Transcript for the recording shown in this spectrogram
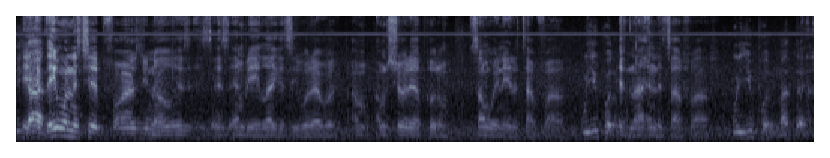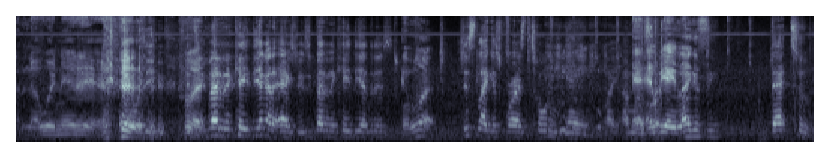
He Yeah, if it. they win the chip, as far as you know, his, his, his NBA legacy, whatever, I'm I'm sure they'll put him somewhere near the top five, Where you put if him? not in the top five. Where you put him? Not that. Nowhere near there. is he better than KD? I gotta ask you. Is he better than KD after this? and what? Just like as far as total game, like I'm And say NBA legacy? that too.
